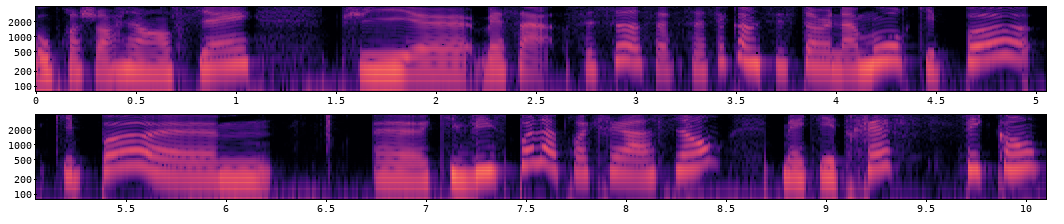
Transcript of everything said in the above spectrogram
au Proche-Orient ancien. Puis, ben ça, c'est ça, ça, fait comme si c'était un amour qui est pas, qui est pas euh, qui vise pas la procréation, mais qui est très fécond,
